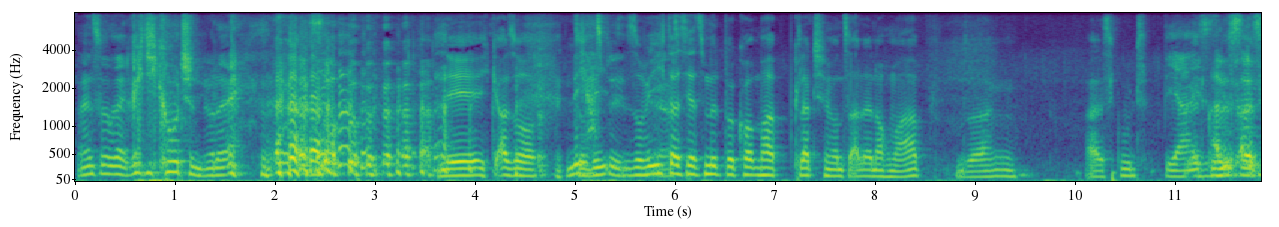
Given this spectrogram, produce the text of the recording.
Eins, zwei, drei. Richtig coachen, oder? Nee, ich, also Nicht so, wie, so wie ich Ja. das jetzt mitbekommen habe, klatschen wir uns alle nochmal ab und sagen, alles gut. Ja, Alles- ist alles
